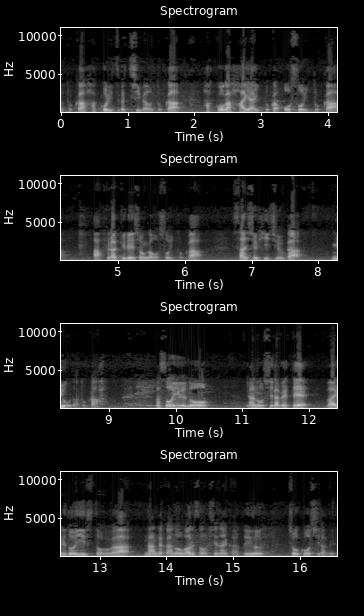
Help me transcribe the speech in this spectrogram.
うとか、発酵率が違うとか、発酵が早いとか遅いとか、あ、フラキュレーションが遅いとか、最終比重が妙だとか、まあ、そういうのをあの調べて、ワイルドイーストが何らかの悪さをしてないからという兆候を調べる。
